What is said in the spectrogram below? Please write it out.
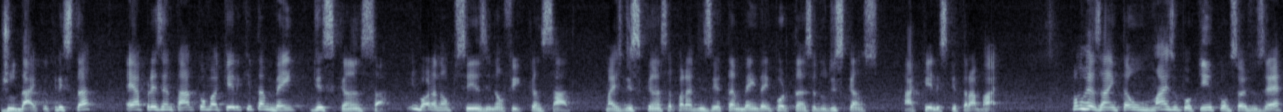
judaico-cristã é apresentado como aquele que também descansa, embora não precise, não fique cansado mas descansa para dizer também da importância do descanso àqueles que trabalham. Vamos rezar então mais um pouquinho com São José,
